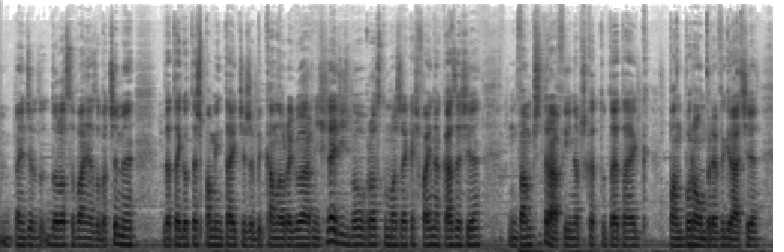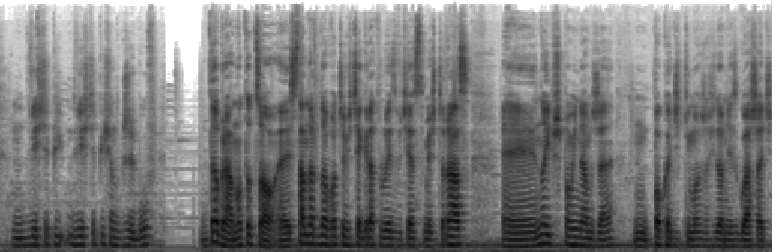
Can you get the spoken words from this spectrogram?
będzie do, losowania, zobaczymy. Dlatego też pamiętajcie, żeby kanał regularnie śledzić, bo po prostu może jakaś fajna okazja się Wam przytrafi. Na przykład tutaj, tak jak pan Borombre, wygracie 200, pi- 250 grzybów. Dobra, no to co? E, Standardowo oczywiście gratuluję zwycięzcom jeszcze raz. E, No i przypominam, że mm, po kodziki można się do mnie zgłaszać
